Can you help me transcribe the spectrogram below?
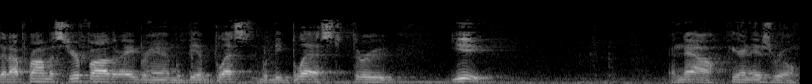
that I promised your father Abraham would be a blessed would be blessed through you. And now, here in Israel,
